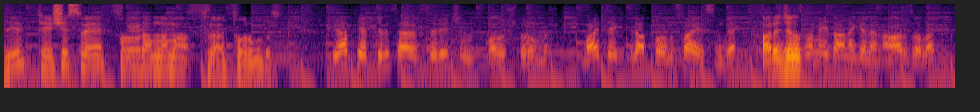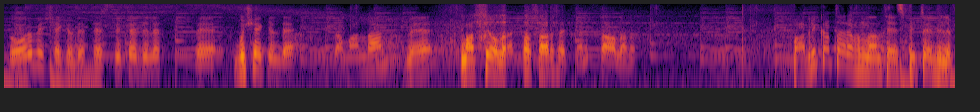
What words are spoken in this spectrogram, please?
bir teşhis ve programlama platformudur. Fiyat yetkili servisleri için oluşturulmuş Vitek platformu sayesinde aracınızda meydana gelen arızalar doğru bir şekilde tespit edilir ve bu şekilde zamandan ve maddi olarak tasarruf etmeniz sağlanır. Fabrika tarafından tespit edilip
